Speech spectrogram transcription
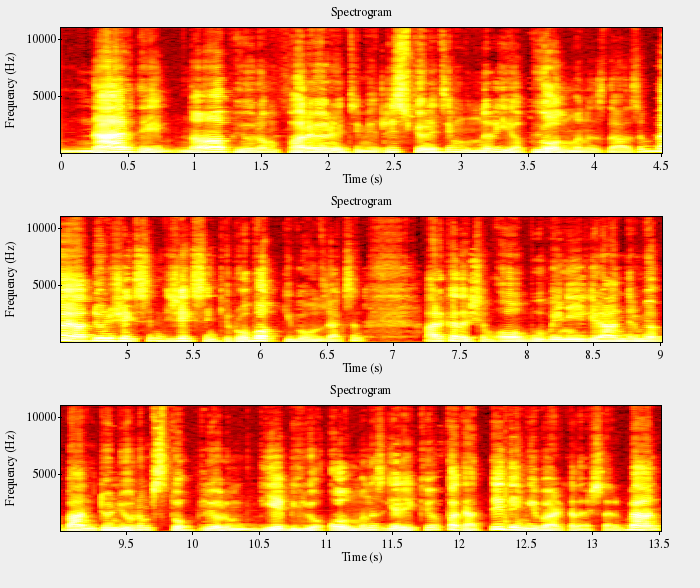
neredeyim, ne yapıyorum, para yönetimi, risk yönetimi bunları yapıyor olmanız lazım. Veya döneceksin diyeceksin ki robot gibi olacaksın. Arkadaşım o bu beni ilgilendirmiyor ben dönüyorum stopluyorum diyebiliyor olmanız gerekiyor. Fakat dediğim gibi arkadaşlar ben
